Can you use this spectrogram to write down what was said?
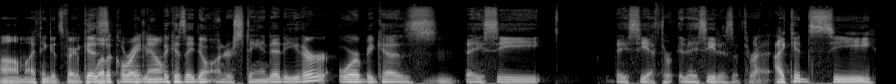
Um, I think it's very political right beca- now. because they don't understand it either, or because Mm-hmm. they see they see a thr they see it as a threat. I could see.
